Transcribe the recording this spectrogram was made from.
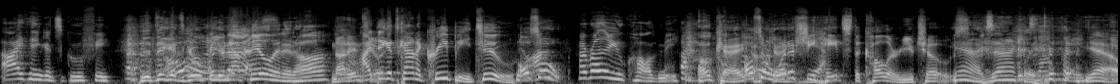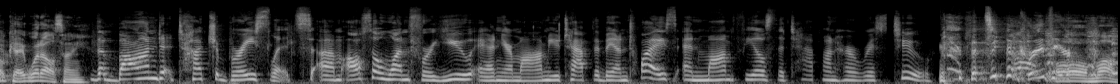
I think it's goofy. You think it's Oh, goofy? You're not feeling it, huh? Not into I think it. it's kind of creepy too. Also, I'd rather you called me. Okay. also, okay. what if she hates the color you chose? Yeah, exactly. Exactly. Yeah. Okay. What else, honey? The Bond Touch bracelets. Um, also, one for you and your mom. You tap the band twice, and mom feels the tap on her wrist too. That's even creepier. Oh, mom.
